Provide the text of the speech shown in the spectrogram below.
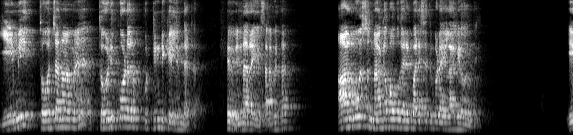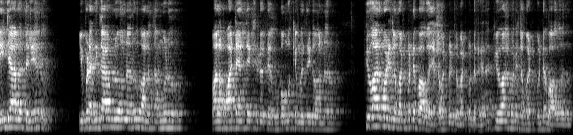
ఏమీ తోచనామె తోడికోడలు పుట్టింటికి వెళ్ళిందట విన్నారా ఈ సామెత ఆల్మోస్ట్ నాగబాబు గారి పరిస్థితి కూడా ఇలాగే ఉంది. ఏం చేయాలో తెలియదు. ఇప్పుడు అధికారంలో ఉన్నారు వాళ్ళ తమ్ముడు వాళ్ళ పార్టీ అధ్యక్షుడు ఉప ముఖ్యమంత్రిగా ఉన్నారు. క్యూఆర్ కోడ్ ఇట్లా పట్టుకుంటే బాగోదు. ఎట్లా పట్టుకుంటే ఇట్లా పట్టుకుంటారు కదా? క్యూఆర్ కోడ్ ఇట్లా పట్టుకుంటే బాగోదు.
